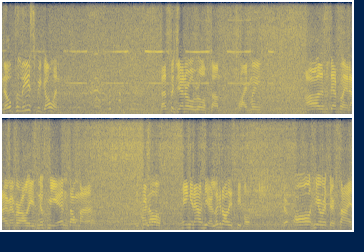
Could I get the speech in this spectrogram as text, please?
No police, we going. That's the general rule of thumb. Finally. Oh, this is definitely it. I remember all these Nook Mien Ma. These people Hello. hanging out here. Look at all these people. They're all here with their sign.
